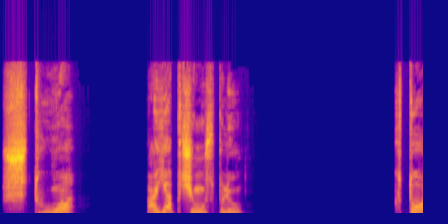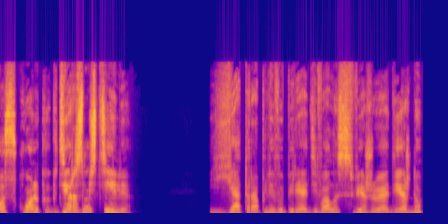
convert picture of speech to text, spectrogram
«Что? А я почему сплю?» «Кто? Сколько? Где разместили?» Я торопливо переодевалась в свежую одежду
